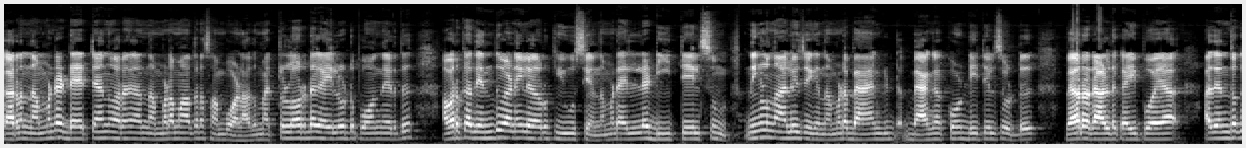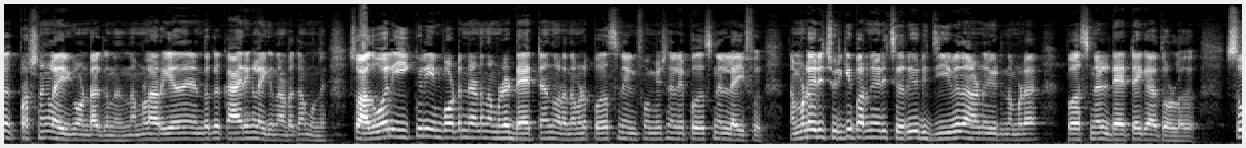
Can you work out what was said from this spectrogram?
കാരണം നമ്മുടെ ഡേറ്റ എന്ന് പറഞ്ഞാൽ നമ്മുടെ മാത്രം സംഭവമാണ്. അത് മറ്റുള്ളവരുടെ കയ്യിലോട്ട് പോകുന്ന നേരത്ത് അവർക്ക് അത് എന്ത് വേണമെങ്കിലും അവർക്ക് യൂസ് ചെയ്യാം. നമ്മുടെ എല്ലാ ഡീറ്റെയിൽസും നിങ്ങളൊന്ന് ആലോചിക്കുക നമ്മുടെ ബാങ്ക് ബാങ്ക് അക്കൗണ്ട് ഡീറ്റെയിൽസ് തൊട്ട് വേറൊരാളുടെ കയ്യിൽ പോയാൽ അത് എന്തൊക്കെ പ്രശ്നങ്ങളായിരിക്കും ഉണ്ടാക്കുന്നത്? നമ്മൾ അറിയാതെ എന്തൊക്കെ കാര്യങ്ങളായിരിക്കും നടക്കാൻ പോകുന്നത്? സോ അതുപോലെ ഈക്വലി ഇമ്പോർട്ടന്റ് ആണ് നമ്മുടെ ഡേറ്റ എന്ന് പറയുന്നത്. നമ്മുടെ പേഴ്സണൽ ഇൻഫർമേഷൻ അല്ലെങ്കിൽ പേഴ്സണൽ ലൈഫ് നമ്മുടെ ഒരു ചുരുക്കി പറഞ്ഞ ഒരു ചെറിയൊരു ജീവിതമാണ് ഒരു നമ്മുടെ പേഴ്സണൽ ഡേറ്റയ്ക്കകത്തുള്ളത് സോ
